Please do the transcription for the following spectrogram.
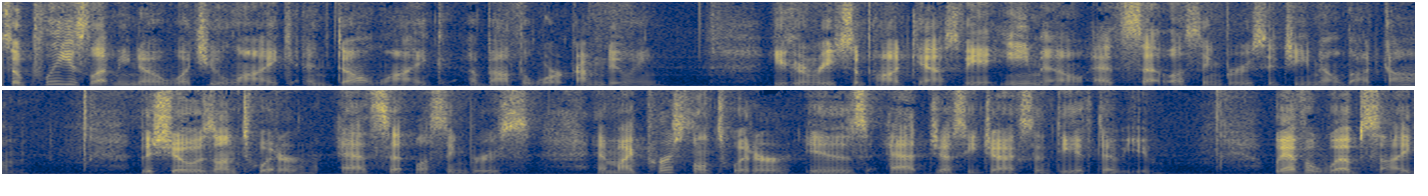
So please let me know what you like and don't like about the work I'm doing. You can reach the podcast via email at setlistingbruce at gmail.com. The show is on Twitter at setlistingbruce, and my personal Twitter is at jessejacksondfw. We have a website,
